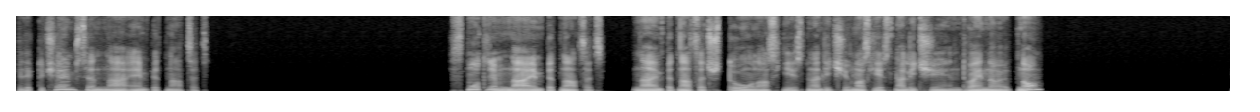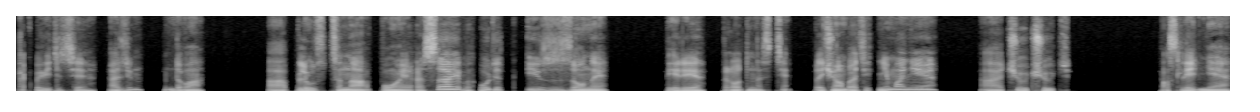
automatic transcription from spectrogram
Переключаемся на М15. Смотрим на М15. На М15 что у нас есть в наличии? У нас есть в наличии двойное дно. Как вы видите, 1, 2. А плюс цена по RSI выходит из зоны перепроданности. Причем, обратите внимание, а, чуть-чуть последняя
